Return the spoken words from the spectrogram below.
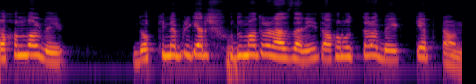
যখন বলবে দক্ষিণ আফ্রিকার শুধুমাত্র রাজধানী, তখন উত্তর হবে কেপটাউন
